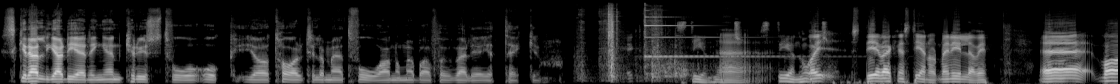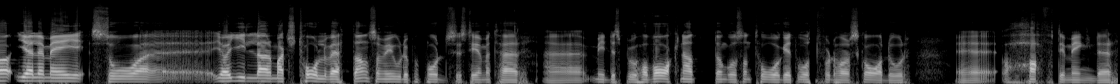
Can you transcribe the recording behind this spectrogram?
skrällgarderingen, kryss 2 och jag tar till och med tvåan om jag bara får välja ett tecken. Stenhårt. Eh, Stenhårt. Det är verkligen stenhårt, men det gillar vi. Eh, vad gäller mig så, eh, jag gillar match 12 ettan som vi gjorde på poddsystemet här. Eh, Middlesbrough har vaknat, de går som tåget, Watford har skador, eh, har haft i mängder.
